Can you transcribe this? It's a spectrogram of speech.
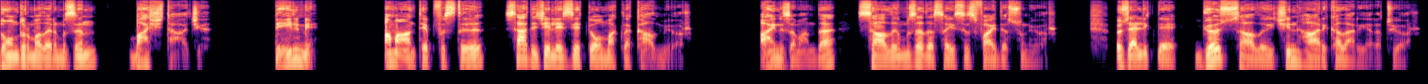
dondurmalarımızın baş tacı. Değil mi? Ama Antep fıstığı sadece lezzetli olmakla kalmıyor. Aynı zamanda sağlığımıza da sayısız fayda sunuyor. Özellikle göz sağlığı için harikalar yaratıyor.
